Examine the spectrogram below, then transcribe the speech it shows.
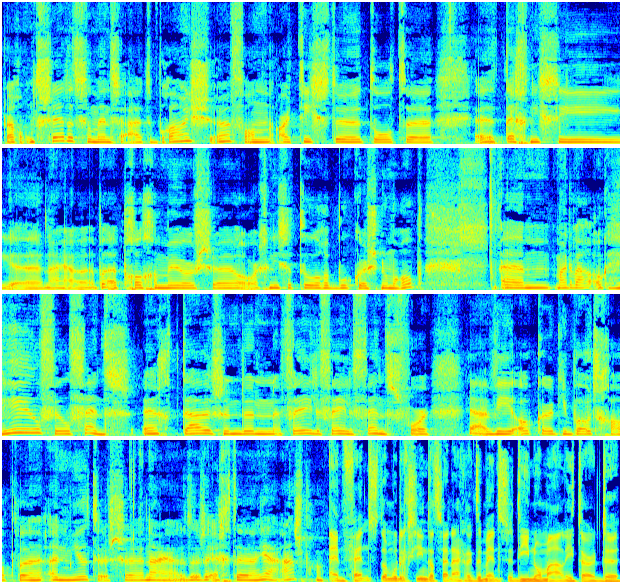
waren ontzettend veel mensen uit de branche. Van artiesten tot uh, technici, uh, nou ja, programmeurs, organisatoren, boekers, noem maar op. Um, maar er waren ook heel veel fans. Echt duizenden, vele, vele fans voor ja, wie ook die boodschap unmuters nou ja, dus echt uh, ja, aansprak. En fans, dan moet ik zien, dat zijn eigenlijk de mensen die normaaliter de,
